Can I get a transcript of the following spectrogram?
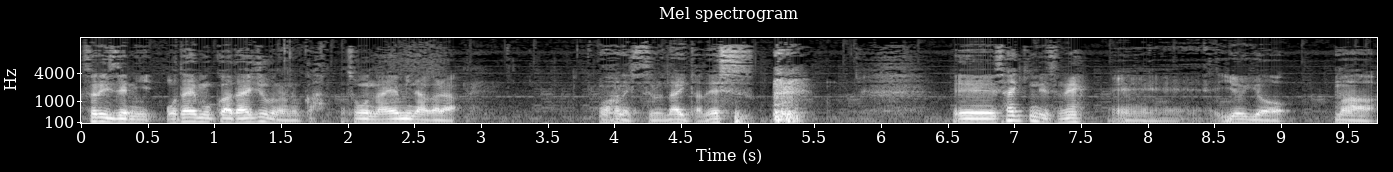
それ以前にお題目は大丈夫なのか、そう悩みながらお話しする成田です。えー最近ですね、えーいよいよ、ま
